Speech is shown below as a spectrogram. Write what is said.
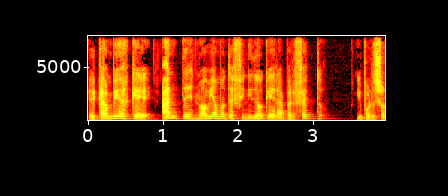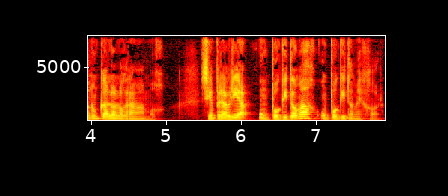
El cambio es que antes no habíamos definido que era perfecto y por eso nunca lo lográbamos. Siempre habría un poquito más, un poquito mejor.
